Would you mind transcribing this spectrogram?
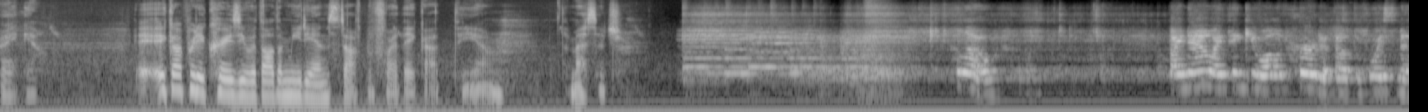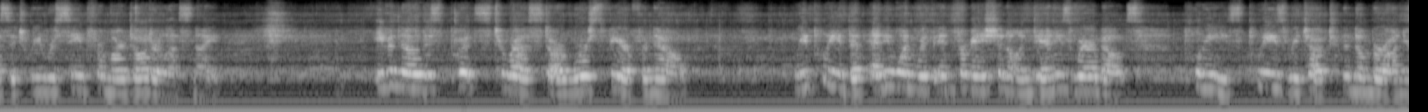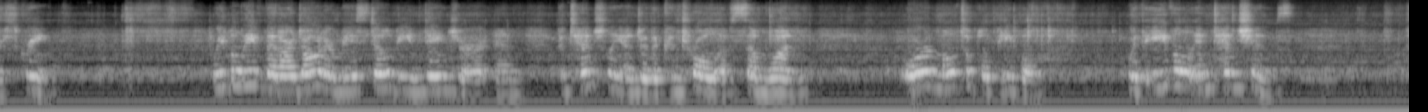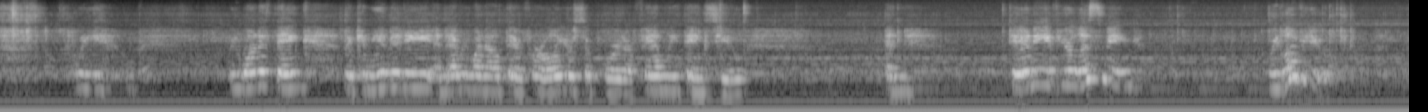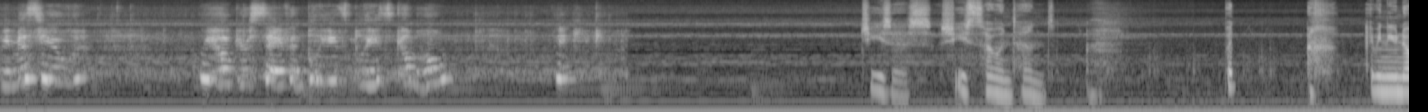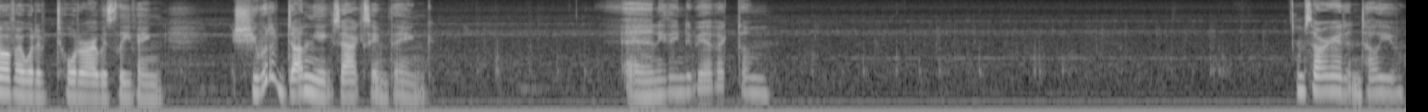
Right, yeah. it, it got pretty crazy with all the media and stuff before they got the um the message. Hello. By now, I think you all have heard about the voice message we received from our daughter last night. Even though this puts to rest our worst fear for now, we plead that anyone with information on Danny's whereabouts, please, please reach out to the number on your screen. We believe that our daughter may still be in danger and potentially under the control of someone or multiple people with evil intentions. We we want to thank the community and everyone out there for all your support. Our family thanks you. And Danny, if you're listening, we love you. We miss you. We hope you're safe and please, please come home. Thank you. Jesus, she's so intense. But, I mean, you know, if I would have told her I was leaving, she would have done the exact same thing. Anything to be a victim. I'm sorry I didn't tell you.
